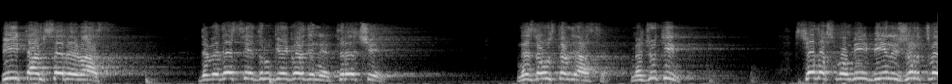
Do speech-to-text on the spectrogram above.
Pitam sebe vas, 92. godine, treće, ne zaustavlja se. Međutim, Sve dok smo mi bili žrtve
